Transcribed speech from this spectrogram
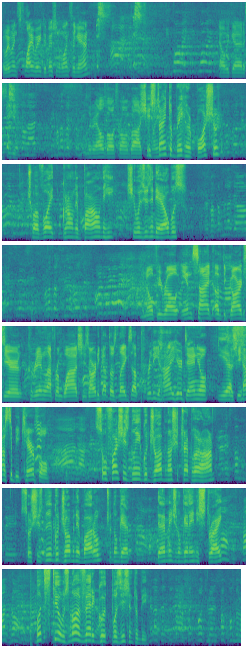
The women's flyweight division once again. Now we gotta see little elbow thrown by. She's Corinne. trying to break her posture to avoid ground and pound. He, she was using the elbows. Manon Fiorot inside of the guard here. Corinne Laframboise, she's already got those legs up pretty high here, Daniel. Yes. So she has to be careful. So far, she's doing a good job. Now she trapped her arm. So she's doing a good job in the battle to don't get damage, don't get any strike. But still, it's not a very good position to be.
